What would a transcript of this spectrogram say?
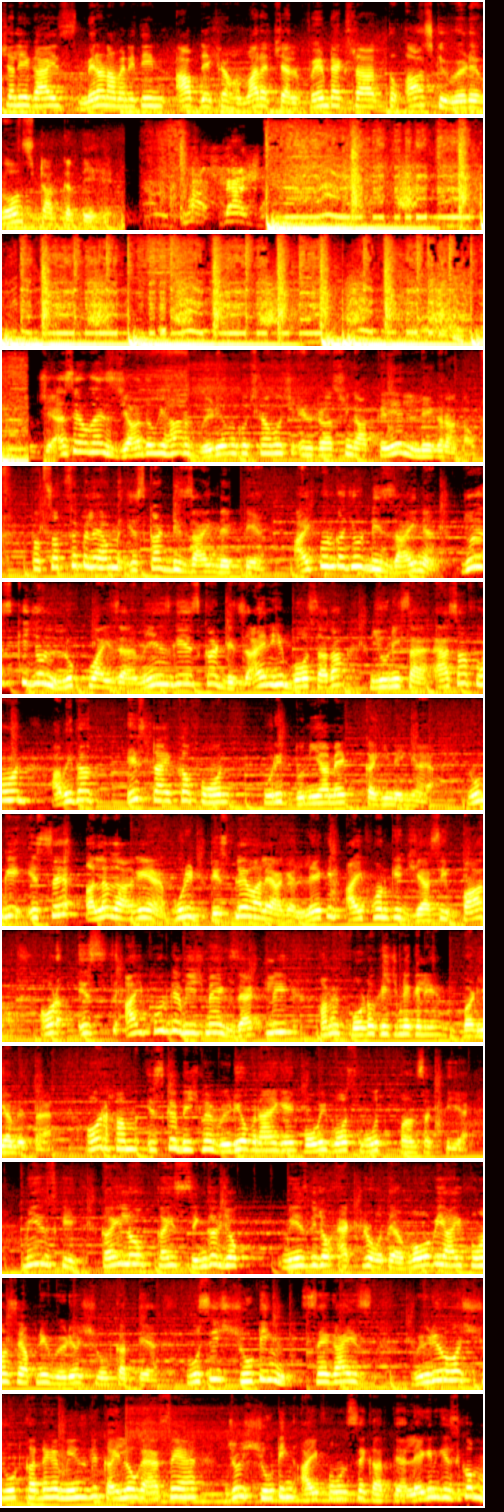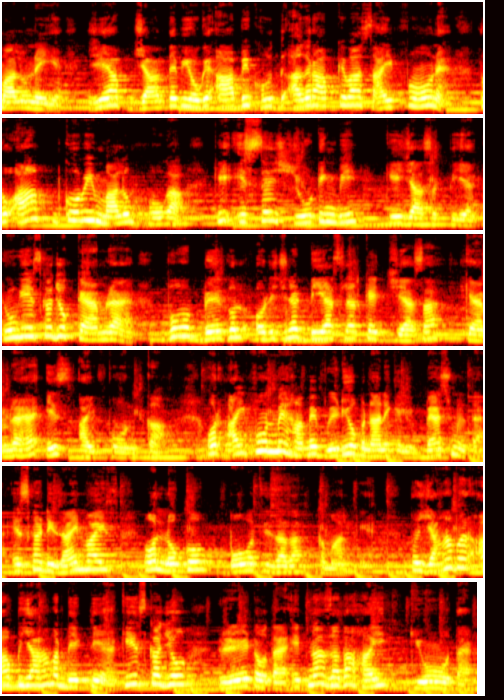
चलिए गाइस मेरा नाम है नितिन, आप देख रहे हो हमारा चैनल फेम टेक्सटार तो आज की वीडियो को स्टार्ट करते हैं। जैसे हो गए जानते हो कि हर वीडियो में कुछ ना कुछ इंटरेस्टिंग आपके लिए लेकर आता हूँ। तो सबसे पहले हम इसका डिज़ाइन देखते हैं। आईफोन का जो डिज़ाइन है, जो इसकी जो लुक वाइज है मीन्स की इसका डिज़ाइन ही बहुत ज़्यादा यूनिक सा है। ऐसा फ़ोन अभी तक इस टाइप का फ़ोन पूरी दुनिया में कहीं नहीं आया। क्योंकि इससे अलग आ गए हैं, पूरी डिस्प्ले वाले आ गए लेकिन आईफोन की जैसी बात और इस आईफोन के बीच में एग्जैक्टली exactly हमें फ़ोटो खींचने के लिए बढ़िया मिलता है। और हम इसके बीच में वीडियो बनाएँगे, वो भी बहुत स्मूथ बन सकती है। मीन्स की कई लोग, कई सिंगर जो मीन्स की जो एक्टर होते हैं, वो भी आईफोन से अपनी वीडियो शूट करते हैं। उसी शूटिंग से गाइस वीडियो को शूट करने के मीन्स कि कई लोग ऐसे हैं जो शूटिंग आईफोन से करते हैं, लेकिन किसी को मालूम नहीं है। ये आप जानते भी होंगे, आप भी खुद, अगर आपके पास आईफोन है तो आपको भी मालूम होगा कि इससे शूटिंग भी की जा सकती है, क्योंकि इसका जो कैमरा है, वो बिल्कुल ओरिजिनल डीएसएलआर के जैसा कैमरा है इस आईफोन का। और आईफोन में हमें वीडियो बनाने के लिए बेस्ट मिलता है। इसका डिज़ाइन वाइज और लोगो बहुत ही ज़्यादा कमाल के हैं। तो यहाँ पर, अब यहाँ पर देखते हैं कि इसका जो रेट होता है, इतना ज़्यादा हाई क्यों होता है?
